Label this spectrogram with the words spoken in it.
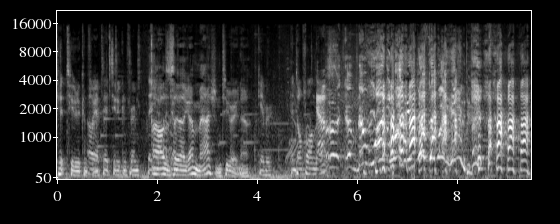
Hit two to confirm. Oh, you have to hit two to confirm. That you I was the gonna say like I'm mashing too right now. Give her. And don't fall in the. water. Uh, uh, no, what? What?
